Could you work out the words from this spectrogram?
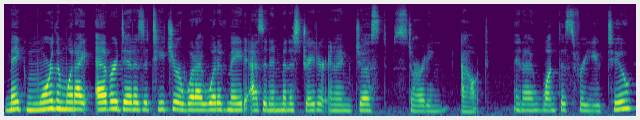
make more than what I ever did as a teacher, or what I would have made as an administrator and I'm just starting out. And I want this for you too.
